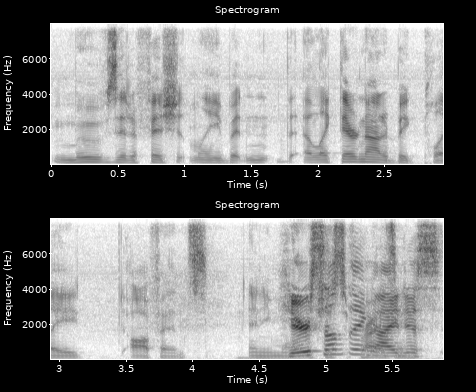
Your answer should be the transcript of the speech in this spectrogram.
moves it efficiently, but n- like they're not a big play offense anymore. Here's something I just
